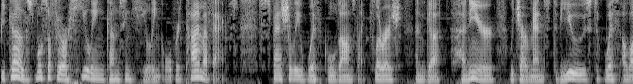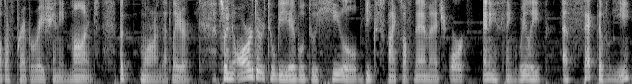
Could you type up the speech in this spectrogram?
because most of your healing comes in healing over time effects, especially with cooldowns like Flourish and Hanir, which are meant to be used with a lot of preparation in mind, but more on that later. So in order to be able to heal big spikes of damage or anything really, effectively,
